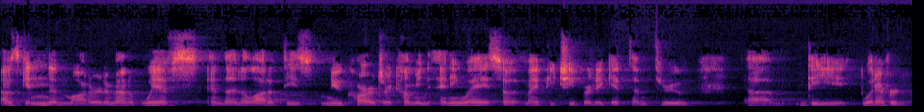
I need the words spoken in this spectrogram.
I was getting a moderate amount of whiffs, and then a lot of these new cards are coming anyway, so it might be cheaper to get them through um, the whatever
